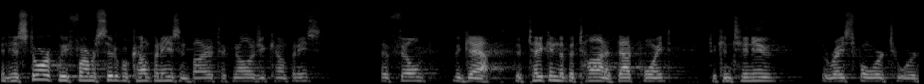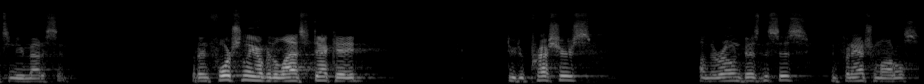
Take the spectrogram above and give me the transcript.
And historically, pharmaceutical companies and biotechnology companies have filled the gap. They've taken the baton at that point to continue the race forward towards new medicine. But unfortunately, over the last decade, due to pressures on their own businesses and financial models,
